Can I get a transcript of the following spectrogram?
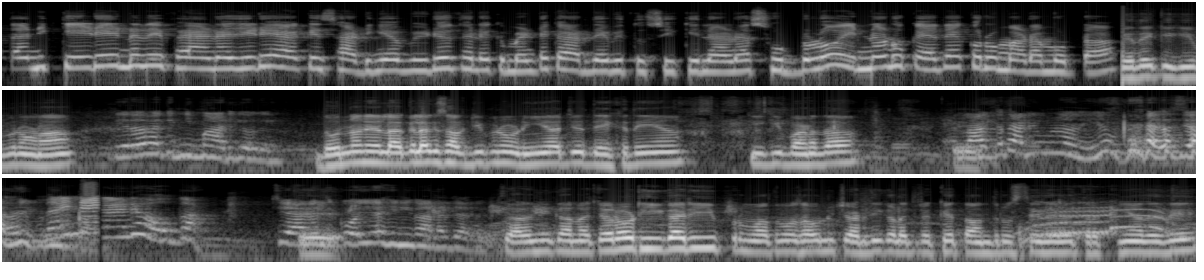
ਪਤਾ ਨਹੀਂ ਕਿਹੜੇ ਇਹਨਾਂ ਦੇ ਫੈਨ ਆ ਜਿਹੜੇ ਆ ਕੇ ਸਾਡੀਆਂ ਵੀਡੀਓ ਥੱਲੇ ਕਮੈਂਟ ਕਰਦੇ ਵੀ ਤੁਸੀਂ ਕੀ ਲੈਣਾ ਸੁੱਡ ਲਓ ਇਹਨਾਂ ਨੂੰ ਕਹਿ ਦਿਆ ਕਰੋ ਮਾੜਾ ਮੋਟਾ ਇਹਦੇ ਕੀ ਕੀ ਬਣਾਉਣਾ ਤੇਰਾ ਵਾ ਕਿੰਨੀ ਮਾੜੀ ਹੋ ਗਈ ਦੋਨਾਂ ਨੇ ਅਲੱਗ-ਅਲੱਗ ਸਬਜ਼ੀ ਬਣਾਉਣੀ ਆ ਅੱਜ ਦੇਖਦੇ ਆ ਕੀ ਕੀ ਬਣਦਾ ਲੱਗ ਤਾਂ ਨਹੀਂ ਬਣਾਉਣੀ ਮੈਂ ਤਾਂ ਚਾਹੀ ਨਹੀਂ ਨਹੀਂ ਹੋਊਗਾ। ਚੈਲੰਜ ਕੋਈ ਅਸੀਂ ਨਹੀਂ ਕਰਨਾ ਚਾਹੁੰਦੇ ਚੱਲ ਨਹੀਂ ਕਰਨਾ। ਚਲੋ ਠੀਕ ਆ ਜੀ ਪ੍ਰਮਾਤਮਾ ਸਭ ਨੂੰ ਚੜ੍ਹਦੀ ਕਲਾ ਚ ਰੱਖੇ ਤੰਦਰੁਸਤੀ ਦੇਵੇ ਤਰੱਕੀਆਂ ਦੇਵੇ।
